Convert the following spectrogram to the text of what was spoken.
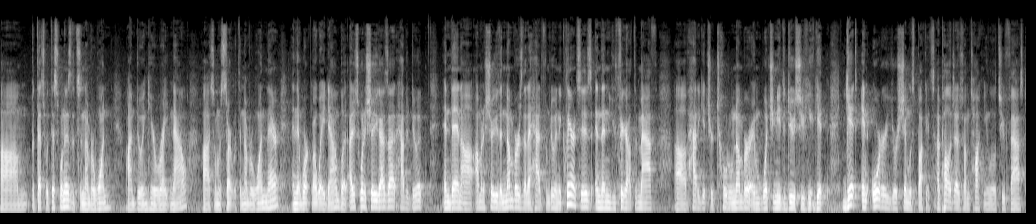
Um, but that's what this one is. That's the number one I'm doing here right now. Uh, so I'm going to start with the number one there and then work my way down. But I just want to show you guys that, how to do it. And then uh, I'm going to show you the numbers that I had from doing the clearances and then you figure out the math of how to get your total number and what you need to do so you can get get and order your shimless buckets. I apologize if I'm talking a little too fast,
